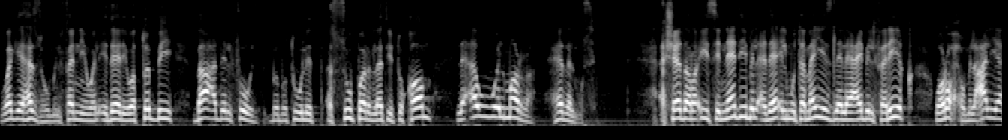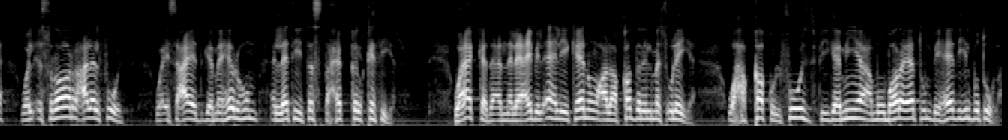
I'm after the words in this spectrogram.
وجهازهم الفني والإداري والطبي بعد الفوز ببطولة السوبر التي تقام لأول مرة هذا الموسم. أشاد رئيس النادي بالأداء المتميز للاعبي الفريق وروحهم العالية والإصرار على الفوز وإسعاد جماهيرهم التي تستحق الكثير. وأكد أن لاعبي الأهلي كانوا على قدر المسؤولية وحققوا الفوز في جميع مبارياتهم بهذه البطولة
